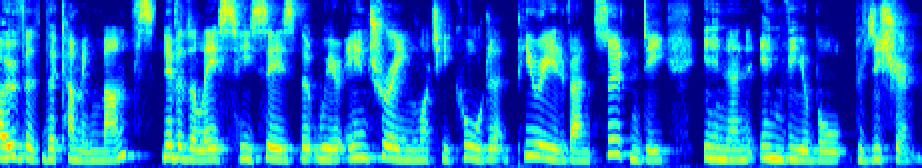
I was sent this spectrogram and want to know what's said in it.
over the coming months. Nevertheless, he says that we're entering what he called a period of uncertainty in an enviable position.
